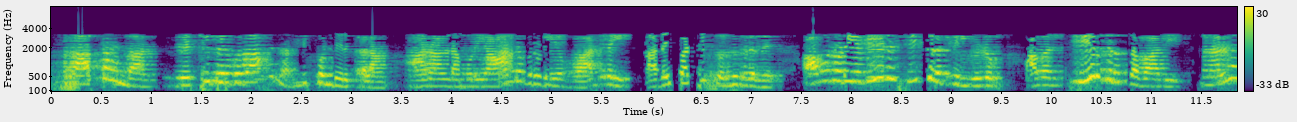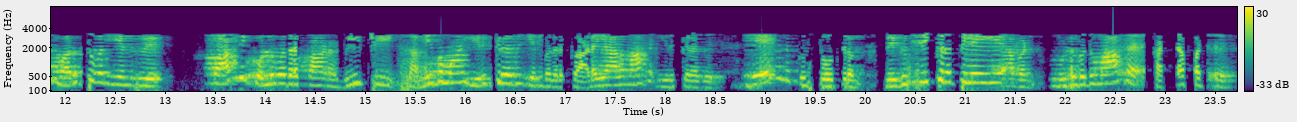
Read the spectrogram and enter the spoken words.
சாத்தான் தான் வெற்றி பெறுவதாக நம்பிக்கொண்டிருக்கலாம் ஆனால் நம்முடைய ஆண்டவருடைய வார்த்தை அதை பற்றி சொல்லுகிறது. அவனுடைய வீடு சீக்கிரத்தில் விழும். அவன் சீர்திருத்தவாதி நல்ல மருத்துவன் என்று காட்டிக் கொள்ளுவதற்கான வீழ்ச்சி சமீபமாய் இருக்கிறது என்பதற்கு அடையாளமாக இருக்கிறது. தேவனுக்கு ஸ்தோத்திரம். வெகு சீக்கிரத்திலேயே அவன் முழுவதுமாக கட்டப்பட்டு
